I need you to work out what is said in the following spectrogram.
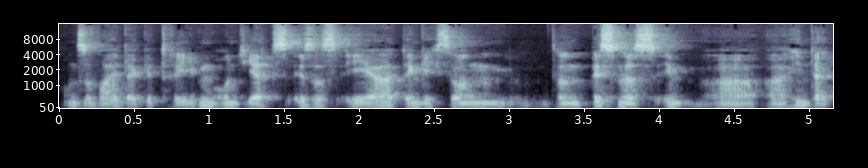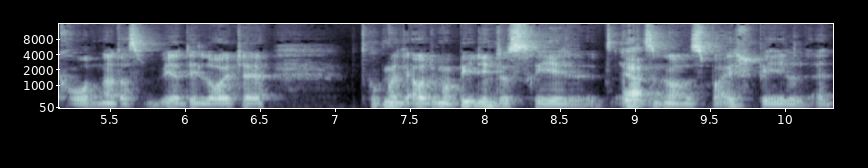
und so weiter getrieben. Und jetzt ist es eher, denke ich, so ein, so ein Business-Hintergrund, ne? dass wir die Leute, guck mal, die Automobilindustrie, Ja, jetzt nur als Beispiel, äh,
